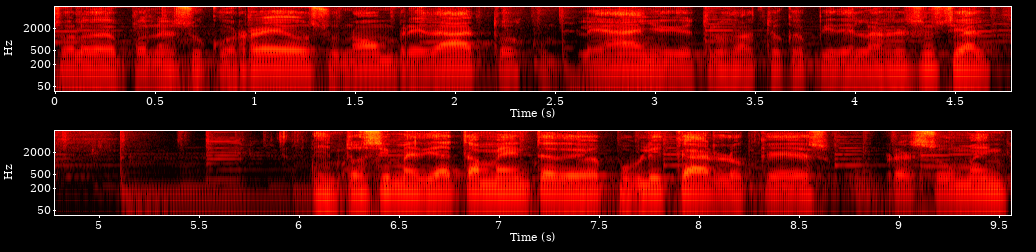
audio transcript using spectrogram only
Solo debe poner su correo, su nombre, datos, cumpleaños y otros datos que pide la red social. Entonces inmediatamente debe publicar lo que es un resumen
